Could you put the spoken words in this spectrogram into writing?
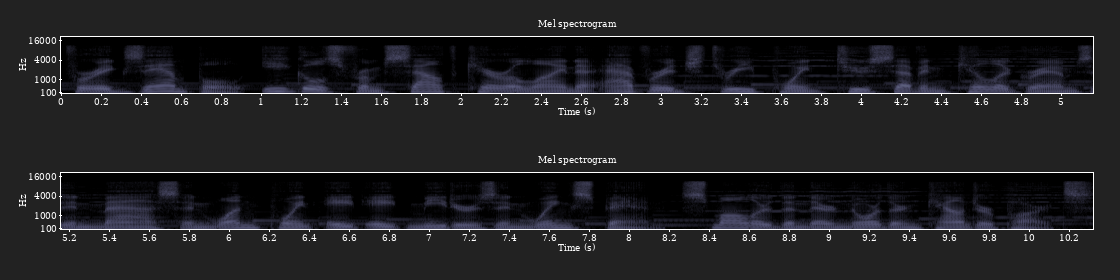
For example, eagles from South Carolina average 3.27 kilograms in mass and 1.88 meters in wingspan, smaller than their northern counterparts.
